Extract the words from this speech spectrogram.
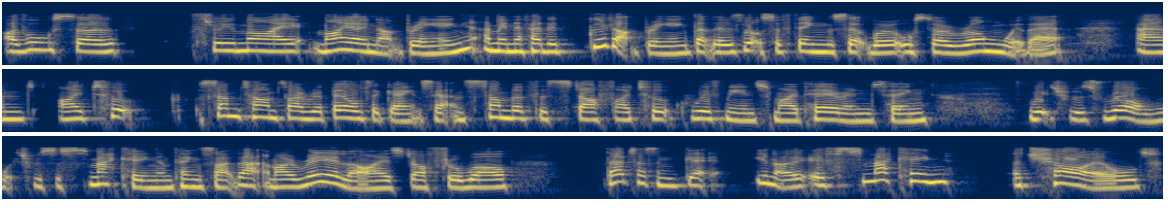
I've also through my my own upbringing. I mean, I've had a good upbringing, but there was lots of things that were also wrong with it, and I took. Sometimes I rebelled against it, and some of the stuff I took with me into my parenting, which was wrong, which was the smacking and things like that. And I realised after a while that doesn't get, you know, if smacking a child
